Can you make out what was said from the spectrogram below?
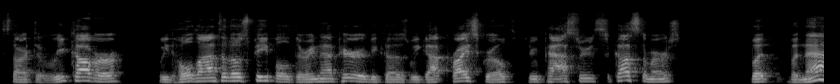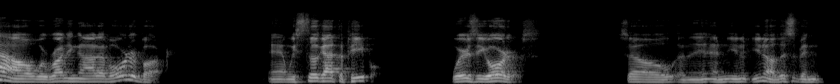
start to recover. We'd hold on to those people during that period because we got price growth through pass throughs to customers. But but now we're running out of order book and we still got the people. Where's the orders? So and, and you know, you know, this has been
